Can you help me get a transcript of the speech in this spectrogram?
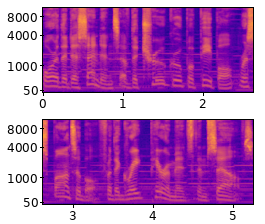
or the descendants of the true group of people responsible for the Great Pyramids themselves.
